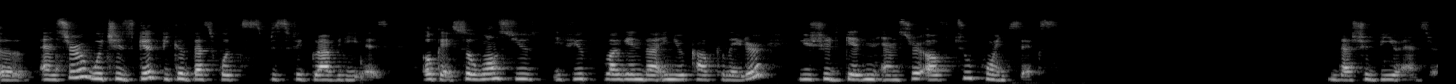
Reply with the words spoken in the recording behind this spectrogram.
uh, answer, which is good because that's what specific gravity is. Okay, so once you, if you plug in that in your calculator, you should get an answer of 2.6. That should be your answer.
